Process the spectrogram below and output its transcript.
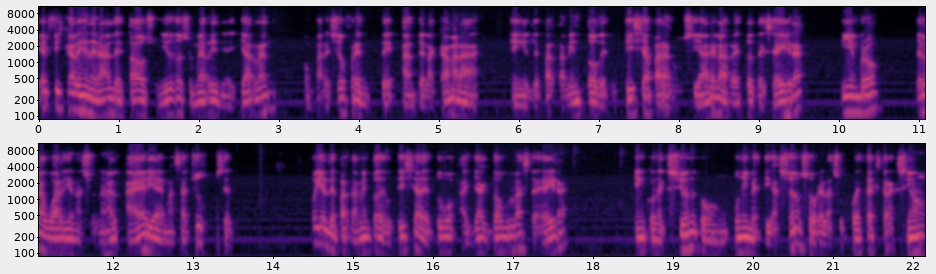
El fiscal general de Estados Unidos, Merrick Garland, compareció frente ante la Cámara en el Departamento de Justicia para anunciar el arresto de Teixeira, miembro de la Guardia Nacional Aérea de Massachusetts. Hoy el Departamento de Justicia detuvo a Jack Douglas Teixeira en conexión con una investigación sobre la supuesta extracción,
